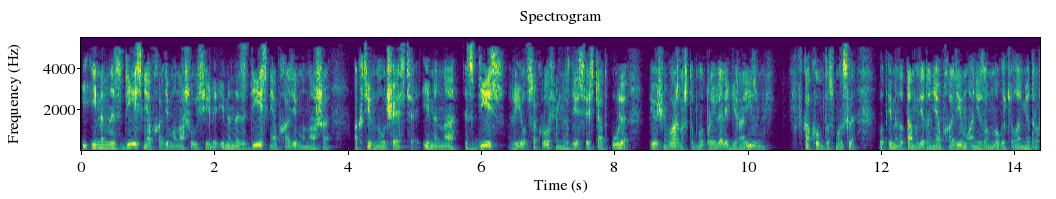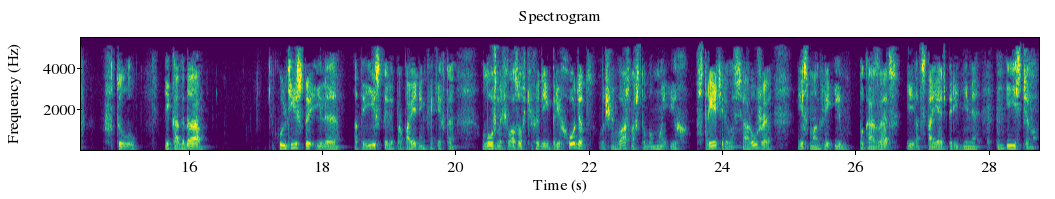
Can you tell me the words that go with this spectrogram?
И именно здесь необходимо наше усилие, именно здесь необходимо наше активное участие. Именно здесь льется кровь, именно здесь свистят пули, и очень важно, чтобы мы проявляли героизм в каком-то смысле, вот именно там, где это необходимо, а не за много километров в тылу. И когда культисты или атеисты или проповедники каких-то ложных философских идей приходят, очень важно, чтобы мы их встретили во всеоружие и смогли им показать и отстоять перед ними истину.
